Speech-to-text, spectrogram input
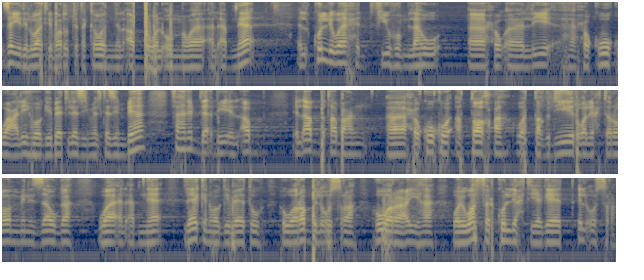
زي دلوقتي برضه بتتكون من الأب والأم والأبناء. كل واحد فيهم له ليه حقوق وعليه واجبات لازم يلتزم بها. فهنبدأ بالأب. الأب طبعا حقوقه الطاعة والتقدير والاحترام من الزوجة والأبناء لكن واجباته هو رب الأسرة هو راعيها ويوفر كل احتياجات الأسرة.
